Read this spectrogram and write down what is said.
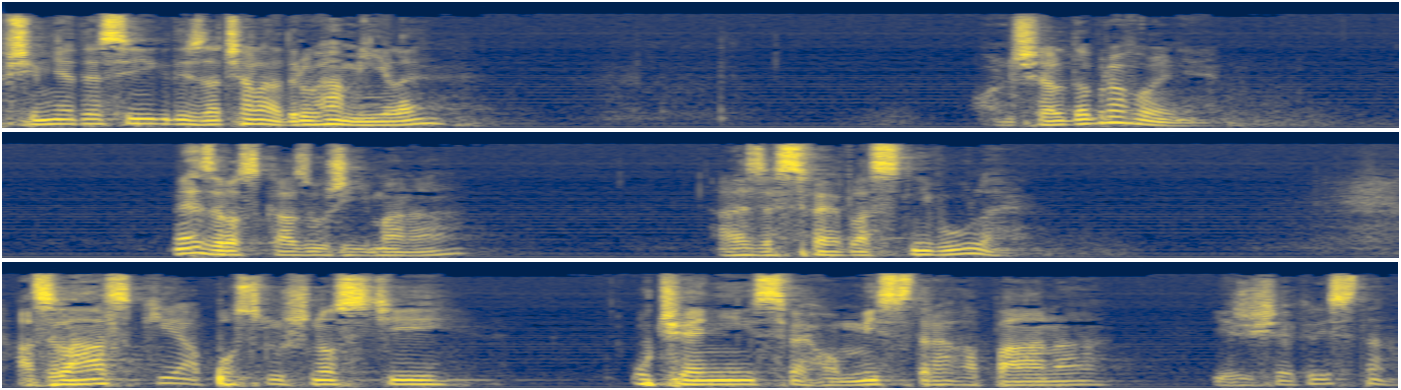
všimněte si, když začala druhá míle, on šel dobrovolně. Ne z rozkazu Římana, ale ze své vlastní vůle. A z lásky a poslušnosti učení svého mistra a pána Ježíše Krista.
